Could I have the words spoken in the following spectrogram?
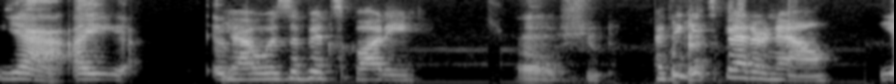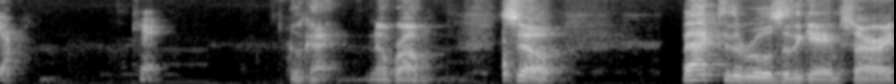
yeah, I Yeah, it was a bit spotty. Oh shoot. I think Okay. it's better now. yeah. Okay. Okay, no problem. So back to the rules of the game. Sorry.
